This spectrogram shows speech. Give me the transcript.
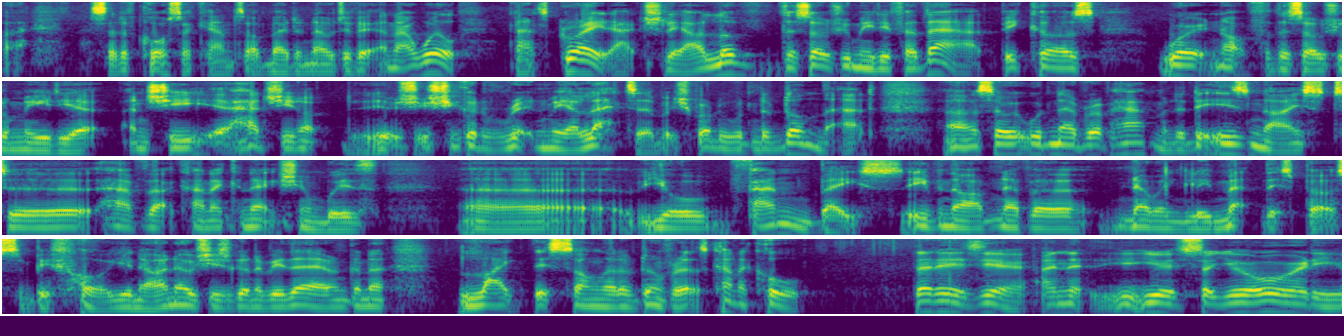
I said, Of course I can. So I've made a note of it and I will. That's great, actually. I love the social media for that because were it not for the social media, and she had she not, she, she could have written me a letter, but she probably wouldn't have done that. Uh, so it would never have happened. And it is nice to have that kind of connection with uh, your fan base, even though I've never knowingly met this person before. You know, I know she's going to be there and going to like this song that I've done for her. That's kind of cool. That is, yeah, and you so you're already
